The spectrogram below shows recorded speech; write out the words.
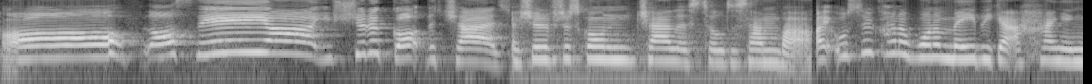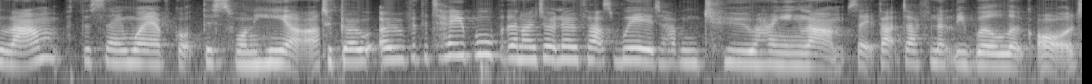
Oh, Lucia, you should have got the chairs. I should have just gone chairless till December. I also kind of want to maybe get a hanging lamp the same way I've got this one here to go over the table, but then I don't know if that's weird having two hanging lamps. Like, that definitely will look odd.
